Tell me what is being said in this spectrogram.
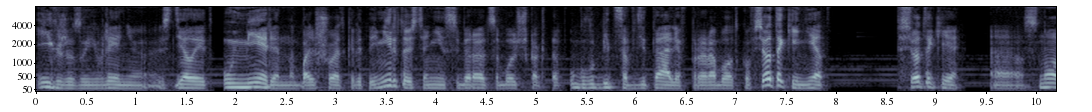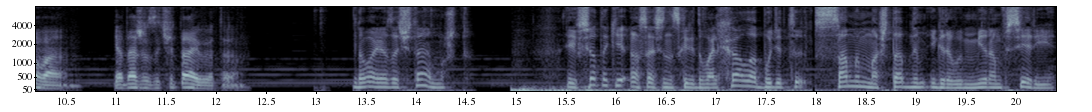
их же заявлению сделает умеренно большой открытый мир, то есть они собираются больше как-то углубиться в детали, в проработку. Все-таки нет. Все-таки э, снова я даже зачитаю это. Давай я зачитаю, может. И все-таки Assassin's Creed Valhalla будет самым масштабным игровым миром в серии.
